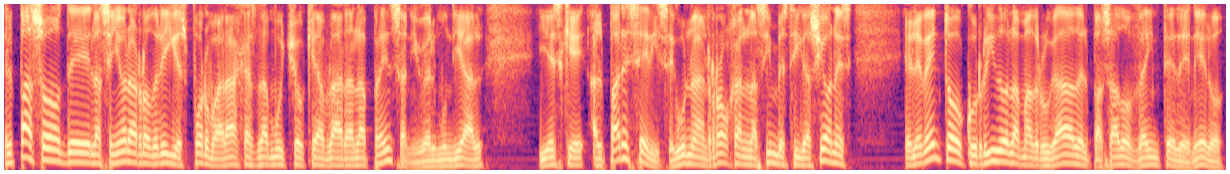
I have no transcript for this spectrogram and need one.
el paso de la señora Rodríguez por Barajas da mucho que hablar a la prensa a nivel mundial, y es que, al parecer, y según arrojan las investigaciones, el evento ocurrido la madrugada del pasado 20 de enero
